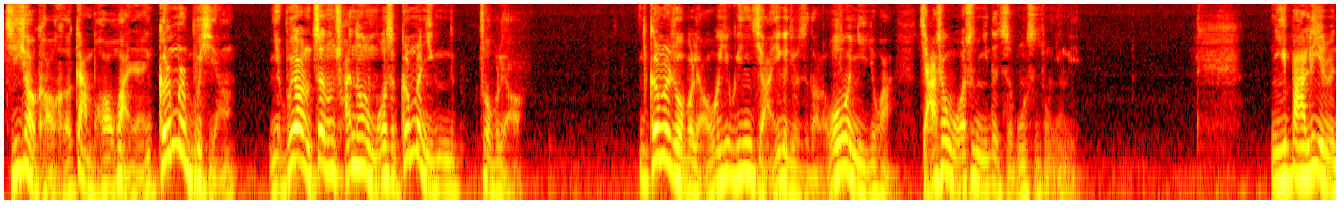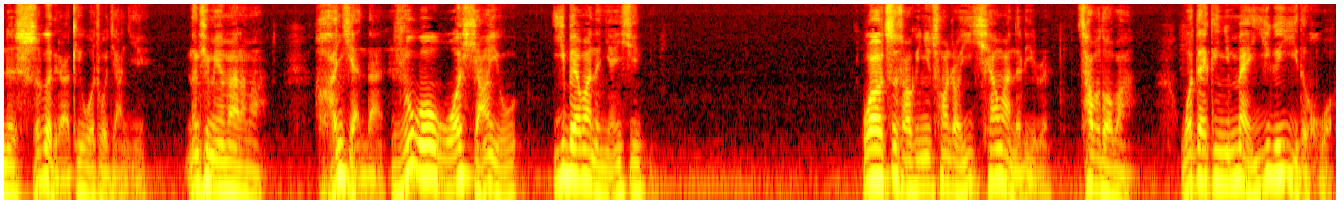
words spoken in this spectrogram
绩效考核干不好换人，根本不行。你不要用这种传统的模式，根本你做不了，你根本做不了。我就给你讲一个就知道了。我问你一句话：假设我是你的子公司总经理，你把利润的十个点给我做奖金，能听明白了吗？很简单，如果我想有一百万的年薪。我要至少给你创造一千万的利润，差不多吧？我得给你卖一个亿的货，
